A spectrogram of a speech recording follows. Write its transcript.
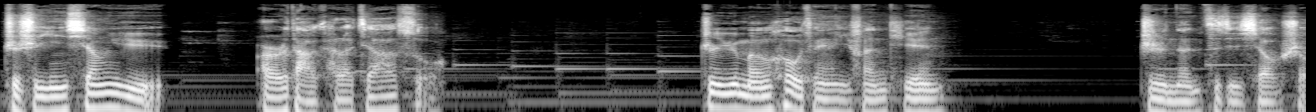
只是因相遇而打开了枷锁。至于门后怎样一番天，只能自己消受。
